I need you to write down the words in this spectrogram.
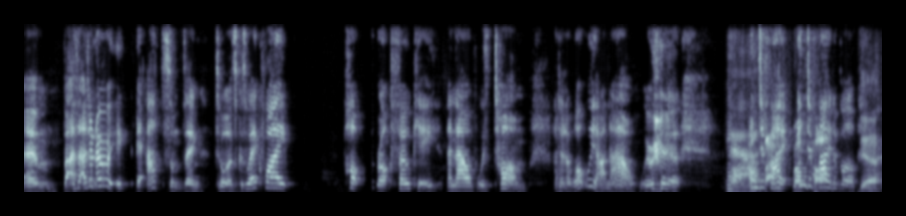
Um, but I, th- I don't know, it, it adds something to us because we're quite pop rock folky, and now with Tom, I don't know what we are now. We're Yeah. Indefi- band. Rock pop. indefinable. Yeah,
